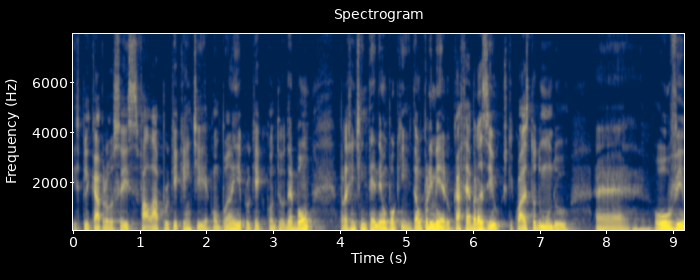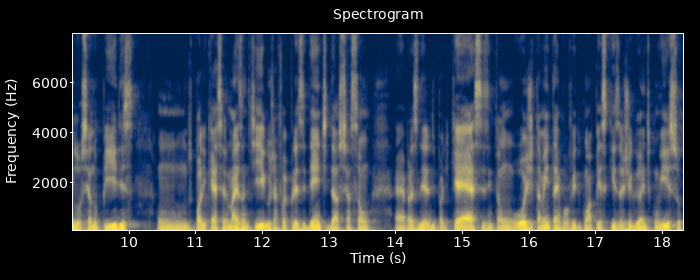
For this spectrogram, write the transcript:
explicar para vocês, falar por que, que a gente acompanha e por que, que o conteúdo é bom, para a gente entender um pouquinho. Então, primeiro, Café Brasil, acho que quase todo mundo é, ouve, Luciano Pires, um dos podcasters mais antigos, já foi presidente da Associação é, Brasileira de Podcasts, então hoje também está envolvido com uma pesquisa gigante com isso.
